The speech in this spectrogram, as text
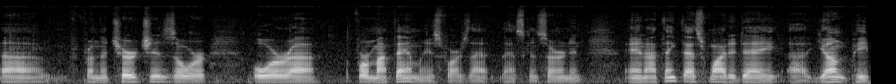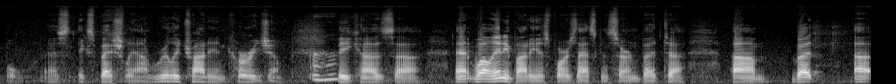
uh, from the churches or or uh, for my family as far as that that's concerned. And and I think that's why today uh, young people especially I really try to encourage them because uh, and, well anybody as far as that's concerned but uh, um, but uh,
